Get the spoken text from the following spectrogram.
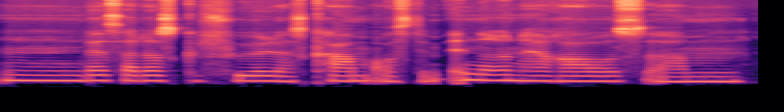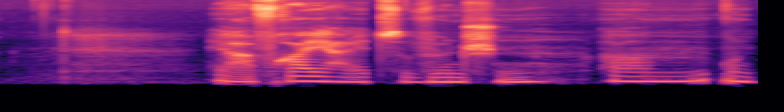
mh, hm, besser das Gefühl, das kam aus dem Inneren heraus, ähm, ja, Freiheit zu wünschen ähm, und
